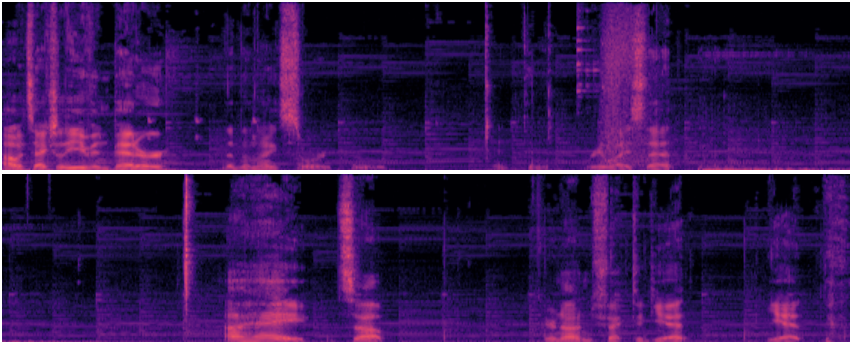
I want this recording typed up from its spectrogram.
Oh, it's actually even better than the Knight Sword. I didn't realize that. Oh, hey, what's up? You're not infected yet. Yet.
